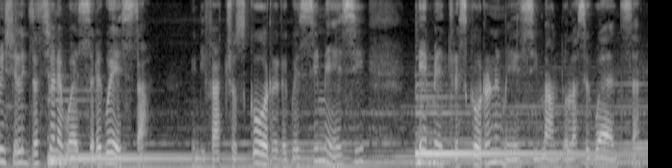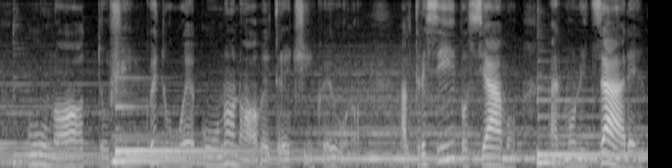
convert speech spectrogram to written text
visualizzazione può essere questa, quindi faccio scorrere questi mesi e mentre scorrono i mesi mando la sequenza 1, 8, 5, 2, 1, 9, 3, 5, 1. Altresì possiamo armonizzare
